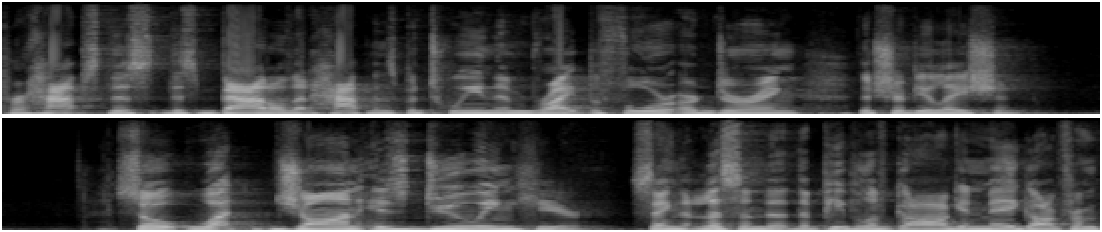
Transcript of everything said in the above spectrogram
Perhaps this, this battle that happens between them right before or during the tribulation. So, what John is doing here, saying that, listen, the, the people of Gog and Magog from,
